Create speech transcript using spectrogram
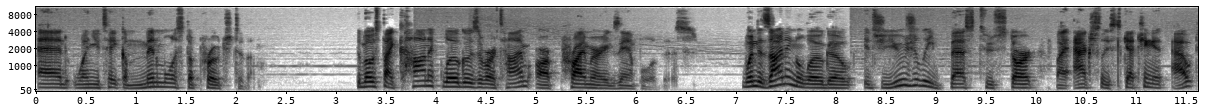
and when you take a minimalist approach to them. The most iconic logos of our time are a primary example of this. When designing a logo, it's usually best to start by actually sketching it out,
